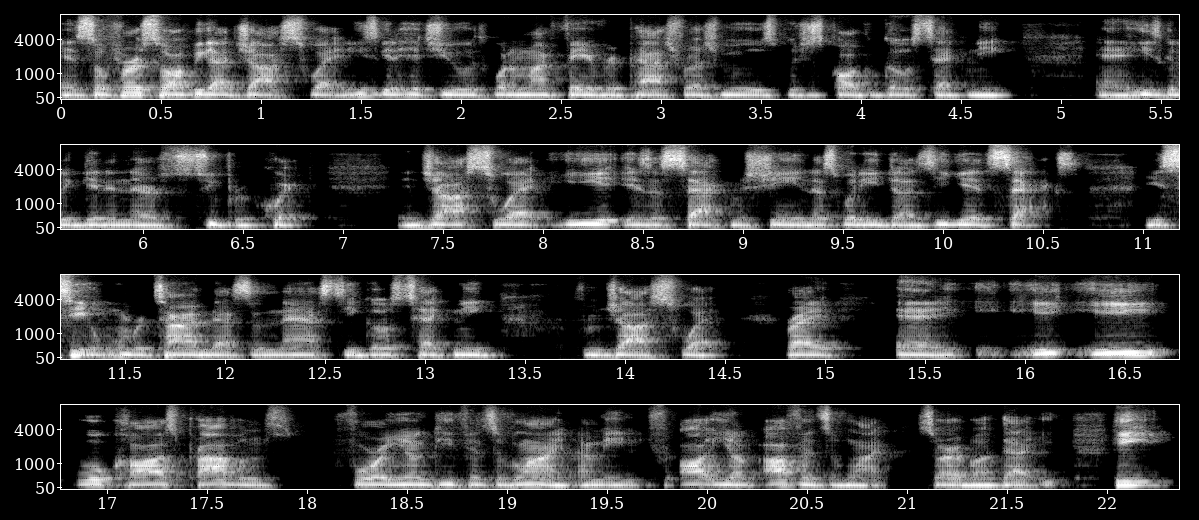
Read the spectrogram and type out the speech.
And so first off, we got Josh Sweat. He's going to hit you with one of my favorite pass rush moves, which is called the ghost technique. And he's going to get in there super quick. And Josh Sweat, he is a sack machine. That's what he does. He gets sacks. You see it one more time. That's a nasty ghost technique from Josh Sweat, right? And he he will cause problems for a young defensive line. I mean, for all young offensive line. Sorry about that. He,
